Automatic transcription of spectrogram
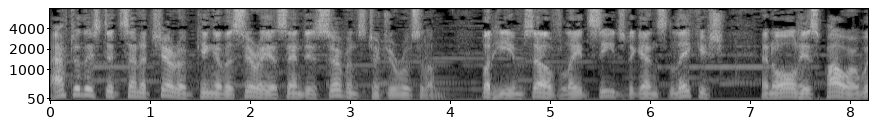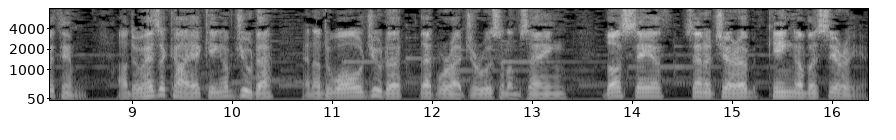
After this did Sennacherib king of Assyria send his servants to Jerusalem, but he himself laid siege against Lachish, and all his power with him, unto Hezekiah king of Judah, and unto all Judah that were at Jerusalem, saying, Thus saith Sennacherib king of Assyria,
